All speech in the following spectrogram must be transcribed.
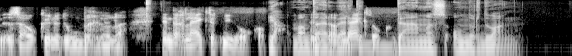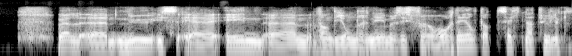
zou kunnen doen brullen. En daar lijkt het nu ook op. Ja, want daar werken ook... dames onder dwang. Wel, uh, nu is uh, één uh, van die ondernemers is veroordeeld. Dat zegt natuurlijk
